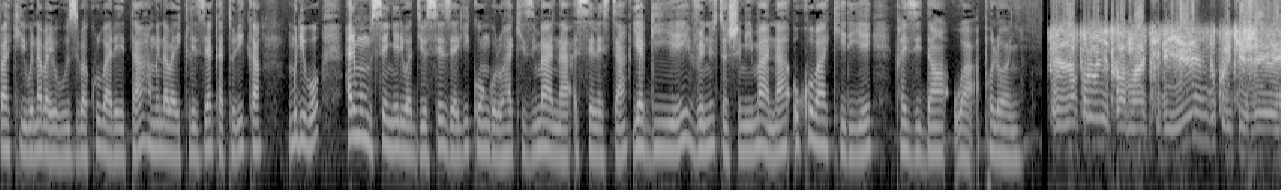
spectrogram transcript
bakiriwe n'abayobozi bakuru ba leta hamwe n'aba ekleziya katolika muri bo harimo umusenyeri wa diyoseze ya gikongoro hakizimana celestin yabwiye venuste nshimiyimana uko bakiriye perezida wa pologne. Perezida wa polonye twamwakiriye dukurikije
